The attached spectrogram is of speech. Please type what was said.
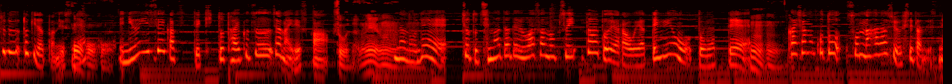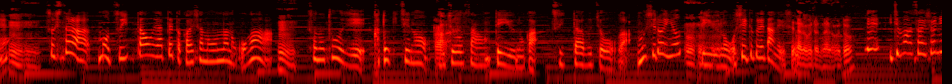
する時だったんですね。ほうほうほうで入院生活ってきっと退屈じゃないですか。そうだねうんなので、ちょっと巷で噂のツイッターとやらをやってみようと思って、うんうん。会社のこと、そんな話をしてたんですね。うんうん。そしたら、もうツイッターをやってた会社の女の子が、うん。その当時、加藤吉の部長さんっていうのが、ツイッター部長が面白いよっていうのを教えてくれたんですよ。なるほどなるほど。一番最初に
